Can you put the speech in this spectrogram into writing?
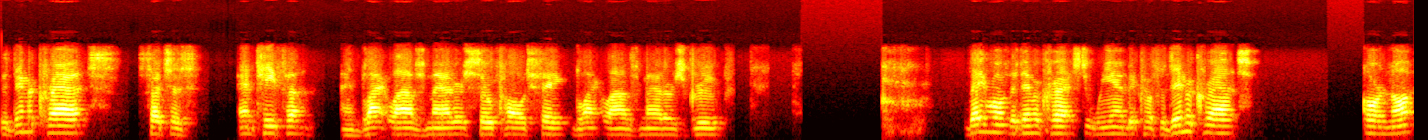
the Democrats, such as Antifa and Black Lives Matter, so called fake Black Lives Matters group, they want the Democrats to win because the Democrats are not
